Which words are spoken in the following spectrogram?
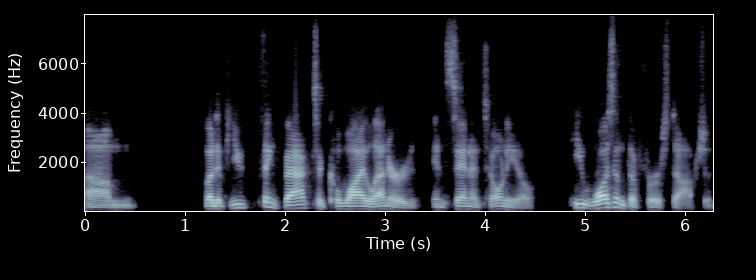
Um, but if you think back to Kawhi Leonard in San Antonio, he wasn't the first option.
